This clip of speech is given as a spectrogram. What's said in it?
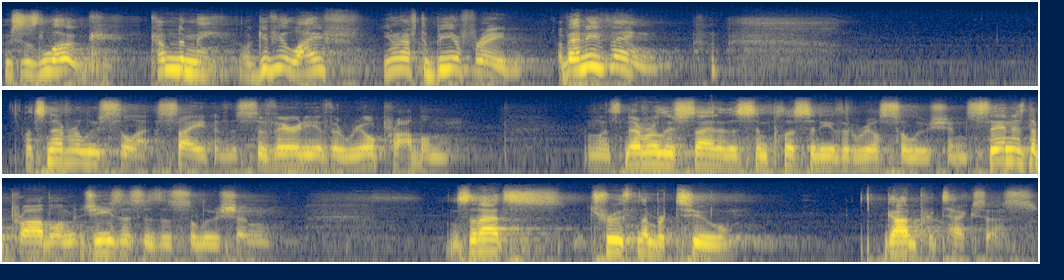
who says, Look, come to me. I'll give you life. You don't have to be afraid of anything. Let's never lose sight of the severity of the real problem. And let's never lose sight of the simplicity of the real solution. Sin is the problem, Jesus is the solution. And so that's truth number two God protects us.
